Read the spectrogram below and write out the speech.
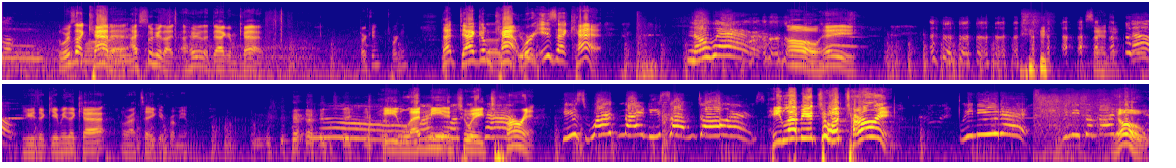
Oh. Where's that cat at? I still hear that. I hear that daggum cat. Twerking? Twerking? That daggum Uh, cat. Where is that cat? Nowhere. Oh, hey. Sandra, No. you either give me the cat or I take it from you. No. He led Why me do you want into a cat? turret. He's worth ninety something dollars. He led me into a turret. We need it. We need the money. Yo,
